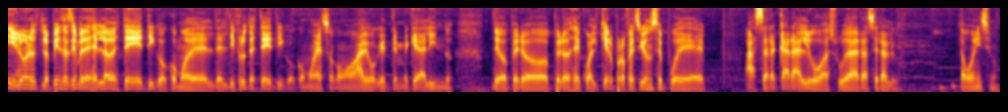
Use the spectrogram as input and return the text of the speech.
y, y uno lo piensa siempre desde el lado estético, como del, del disfrute estético, como eso, como algo que te- me queda lindo. Digo, pero, pero desde cualquier profesión se puede acercar algo, ayudar a hacer algo. Está buenísimo.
